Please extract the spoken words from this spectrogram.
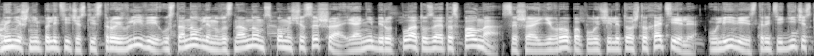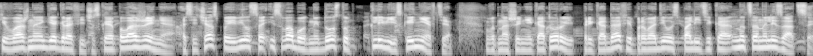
Нынешний политический строй в Ливии установлен в основном с помощью США, и они берут плату за это сполна. США и Европа получили то, что хотели. У Ливии стратегически важное географическое положение, а сейчас появился и свободный доступ к ливийской нефти, в отношении которой при Каддафи проводилась политика национализации.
